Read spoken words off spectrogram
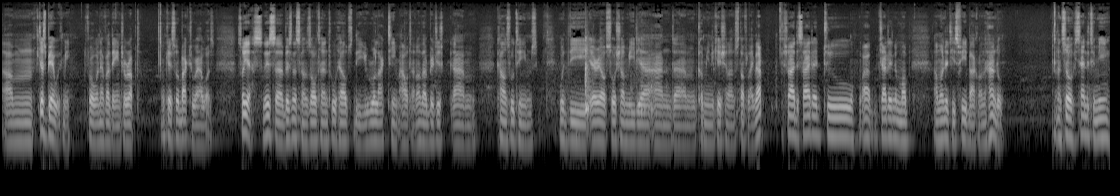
um, just bear with me for whenever they interrupt. Okay, so back to where I was. So yes, this uh, business consultant who helps the Rolac team out and other British um, council teams with the area of social media and um, communication and stuff like that. So I decided to, well, chatting him up, I wanted his feedback on the handle. And so he sent it to me.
